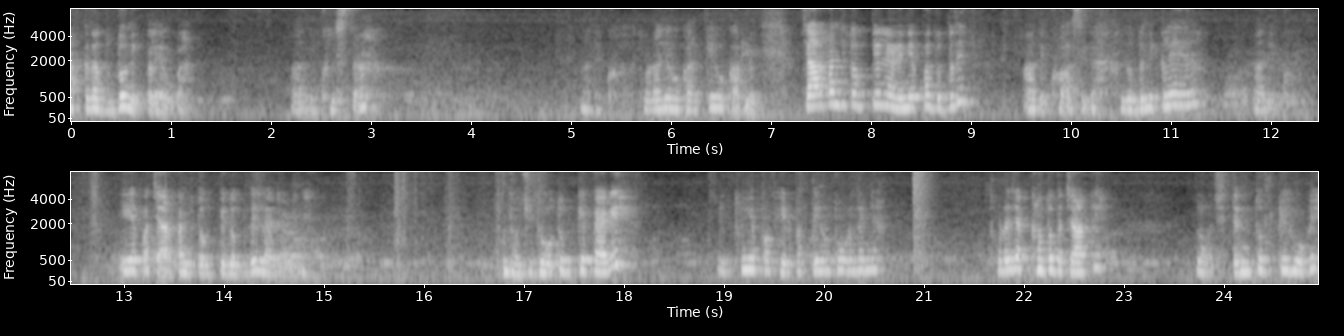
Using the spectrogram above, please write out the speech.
ਅੱਕ ਦਾ ਦੁੱਧੋਂ ਨਿਕਲ ਆਊਗਾ। ਆ ਦੇਖੋ ਇਸ ਤਰ੍ਹਾਂ। ਆ ਦੇਖੋ। ਥੋੜਾ ਜਿਹਾ ਉਹ ਕਰਕੇ ਉਹ ਕਰ ਲਿਓ। ਚਾਰ ਪੰਜ ਤੁਪਕੇ ਲੈਣੇ ਨੇ ਆਪਾਂ ਦੁੱਧ ਦੇ। ਆ ਦੇਖੋ ਆ ਸੀਗਾ। ਦੁੱਧ ਨਿਕਲਿਆ ਹੈ ਨਾ। ਆ ਦੇਖੋ। ਇਹ ਆਪਾਂ ਚਾਰ ਪੰਜ ਤੁਪਕੇ ਦੁੱਧ ਦੇ ਲੈ ਲੈਣੇ ਨੇ। ਲੋ ਜੀ, ਦੋ ਤੁਪਕੇ ਪੈ ਗਏ। ਇੱਥੋਂ ਹੀ ਆਪਾਂ ਫਿਰ ਪੱਤੇ ਨੂੰ ਤੋੜ ਲੈਣੇ ਆ ਥੋੜਾ ਜਿਹਾ ਅੱਖਾਂ ਤੋਂ ਬਚਾ ਕੇ। ਲੋ ਜੀ, ਤਿੰਨ ਤੁਪਕੇ ਹੋ ਗਏ।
